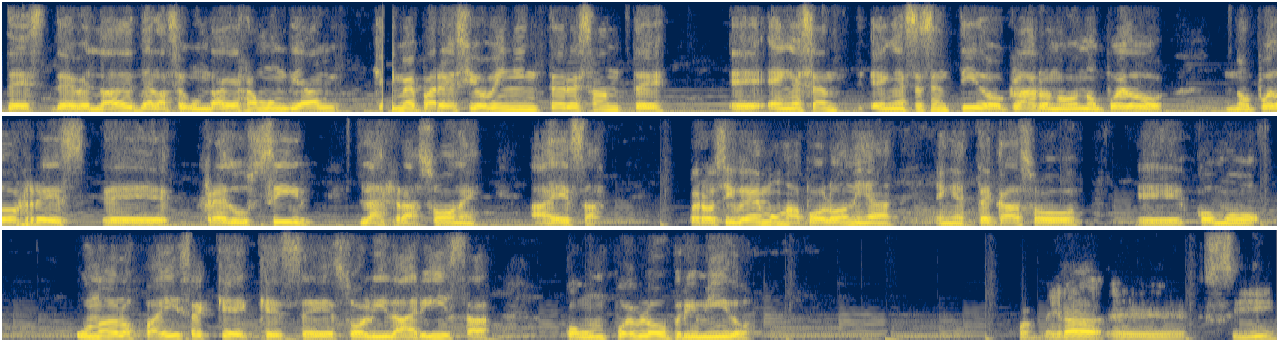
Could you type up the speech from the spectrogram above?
desde, ¿verdad? desde la Segunda Guerra Mundial, que me pareció bien interesante eh, en, ese, en ese sentido. Claro, no, no puedo, no puedo eh, reducir las razones a esas, pero si vemos a Polonia, en este caso, como uno de los países que, que se solidariza con un pueblo oprimido. Pues mira, eh, sí,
